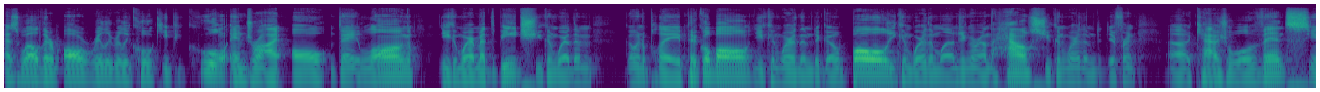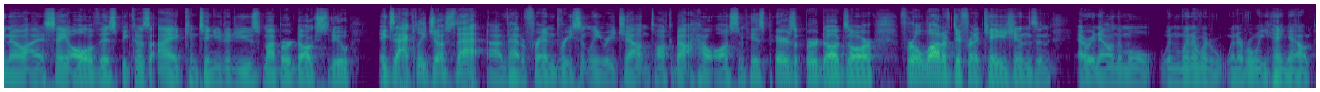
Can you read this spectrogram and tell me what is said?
as well. They're all really, really cool, keep you cool and dry all day long. You can wear them at the beach. You can wear them going to play pickleball. You can wear them to go bowl. You can wear them lounging around the house. You can wear them to different uh, casual events. You know, I say all of this because I continue to use my bird dogs to do exactly just that. I've had a friend recently reach out and talk about how awesome his pairs of bird dogs are for a lot of different occasions. And every now and then we'll, when, whenever, whenever we hang out,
